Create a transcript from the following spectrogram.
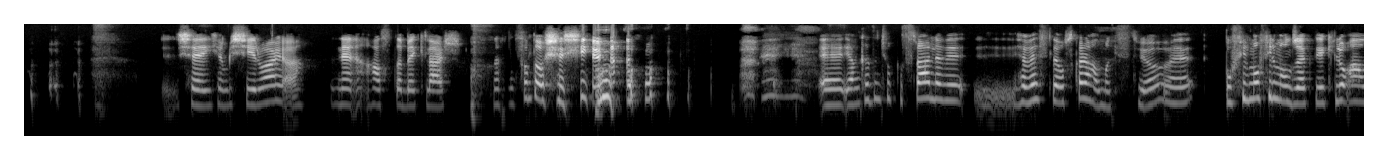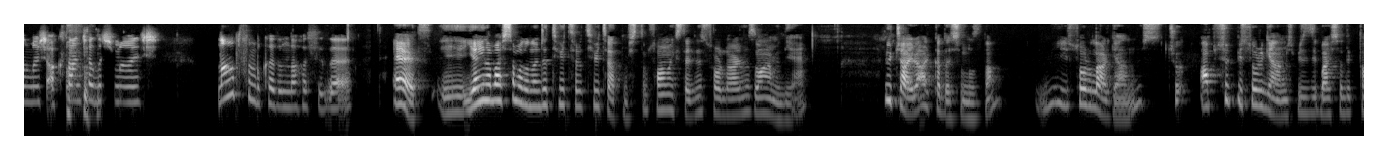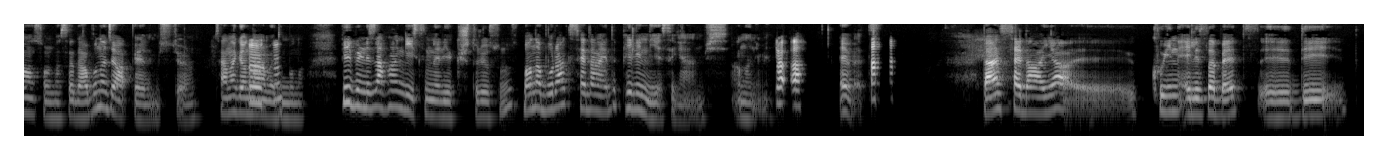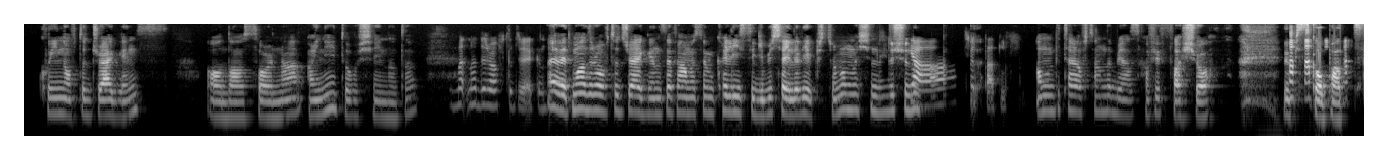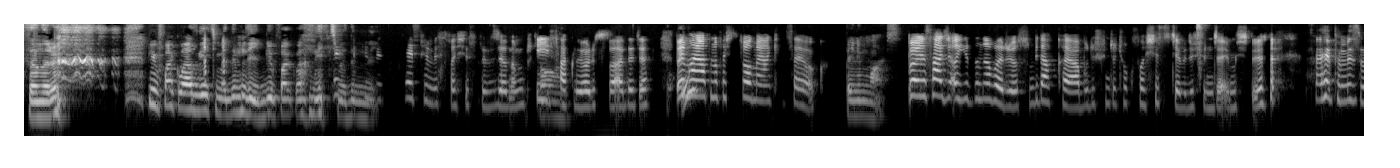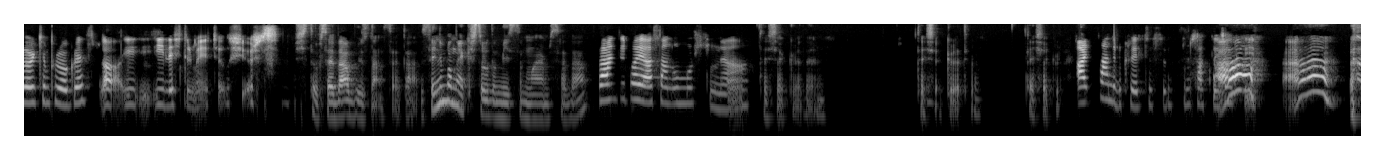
şey bir şiir var ya ne hasta bekler. Nasıl da o şiir? ee, yani kadın çok ısrarla ve e, hevesle Oscar almak istiyor ve bu film o film olacak diye kilo almış, aksan çalışmış. ne yapsın bu kadın daha size? Evet. E, yayına başlamadan önce Twitter'a tweet atmıştım. Sormak istediğiniz sorularınız var mı diye. Üç ayrı arkadaşımızdan sorular gelmiş. Çok absürt bir soru gelmiş biz başladıktan sonra Seda. Buna cevap verelim istiyorum. Sana göndermedim bunu. Birbirinize hangi isimleri yakıştırıyorsunuz? Bana Burak, Seda'ya da Pelin diyesi gelmiş anonimin. Evet. ben Seda'ya e, Queen Elizabeth, e, The Queen of the Dragons, ondan sonra ay neydi o şeyin adı? Mother of the Dragons. Evet Mother of the Dragons, efendim mesela Khaleesi gibi şeyleri yakıştırıyorum ama şimdi düşündüm. Ya çok tatlısın. Ama bir taraftan da biraz hafif faşo ve psikopat sanırım. bir ufak vazgeçmedim değil, bir ufak vazgeçmedim değil. Hepimiz faşistiz canım. İyi tamam. saklıyoruz sadece. Benim o... hayatımda faşist olmayan kimse yok. Benim var. Böyle sadece ayırdığına varıyorsun. Bir dakika ya bu düşünce çok faşistçe bir düşünceymiş diye. Hepimiz work in progress iyileştirmeye çalışıyoruz. İşte Seda bu yüzden Seda. Senin bana yakıştırdığın bir isim var mı Seda? Bence bayağı sen umursun ya. Teşekkür ederim. Teşekkür ediyorum. Teşekkürler. Ay sen de bir kraliçesin. Bunu saklayacak aa, değil. Aa.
